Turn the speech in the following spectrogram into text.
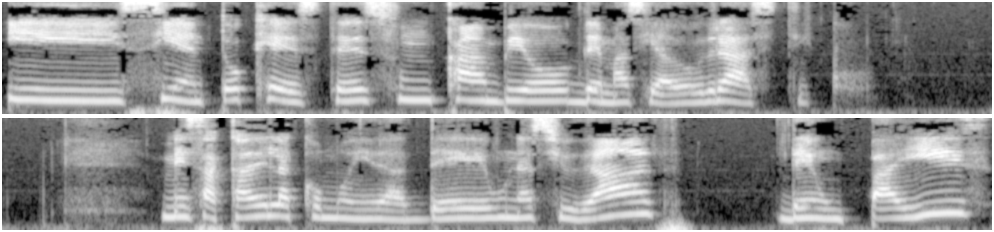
Y siento que este es un cambio demasiado drástico. Me saca de la comodidad de una ciudad, de un país,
